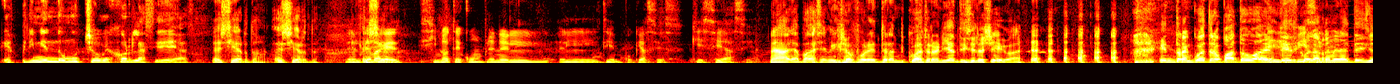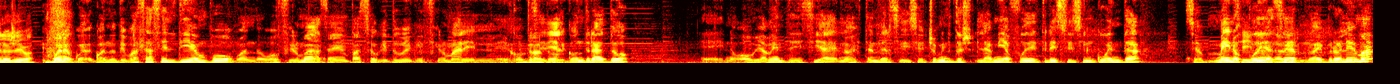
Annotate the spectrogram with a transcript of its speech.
exprimiendo mucho mejor las ideas. Es cierto, es cierto. El es tema cierto. que si no te cumplen el, el tiempo, ¿qué haces? ¿Qué se hace? Nada, le apagás el micrófono, entran cuatro niatos y se lo llevan. entran cuatro patobas de Es TED con la remera de TED y se lo llevan. Bueno, cu- cuando te pasás el tiempo, cuando vos firmás, a mí me pasó que tuve que firmar el, el contrato. el contrato, eh, no, obviamente decía no extenderse 18 minutos, la mía fue de 13.50, o sea, menos Sí, podía vi. no hay problema,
